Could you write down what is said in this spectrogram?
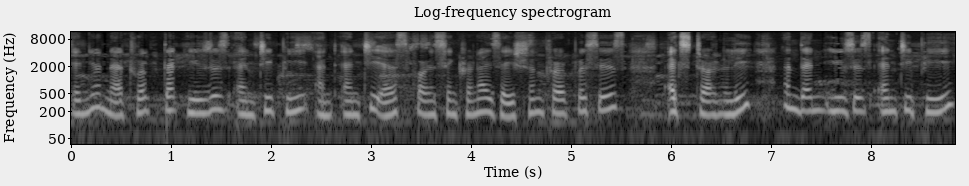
in your network that uses NTP and NTS for synchronization purposes externally and then uses NTP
